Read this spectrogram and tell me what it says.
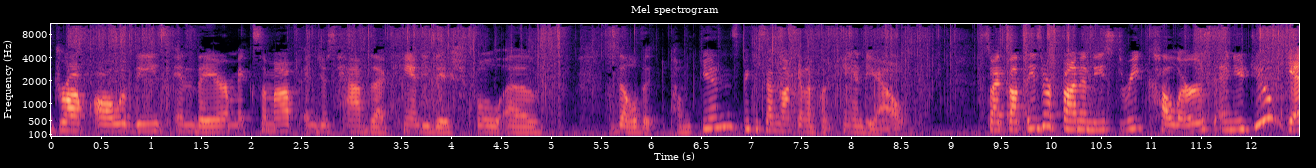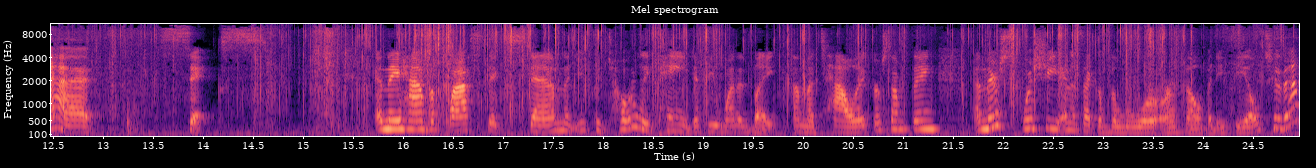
drop all of these in there, mix them up, and just have that candy dish full of velvet pumpkins because I'm not going to put candy out. So I thought these were fun in these three colors, and you do get six. And they have a plastic stem that you could totally paint if you wanted like a metallic or something. And they're squishy and it's like a velour or a velvety feel to them.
